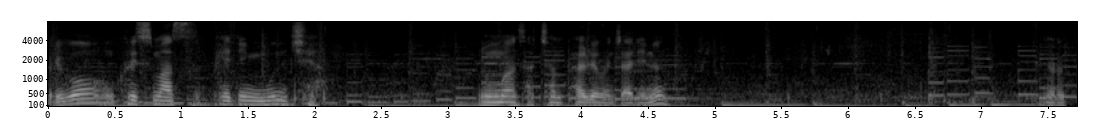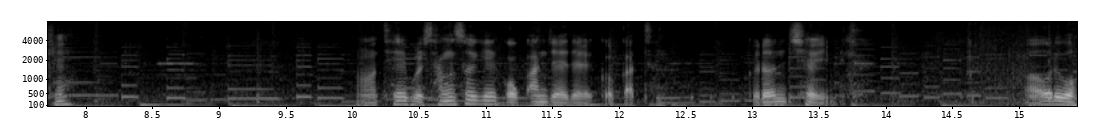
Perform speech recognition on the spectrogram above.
그리고 크리스마스 패딩 문 체어 64,800원짜리는 이렇게 어, 테이블 상석에 꼭 앉아야 될 것 같은 그런 체어입니다. 어, 그리고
